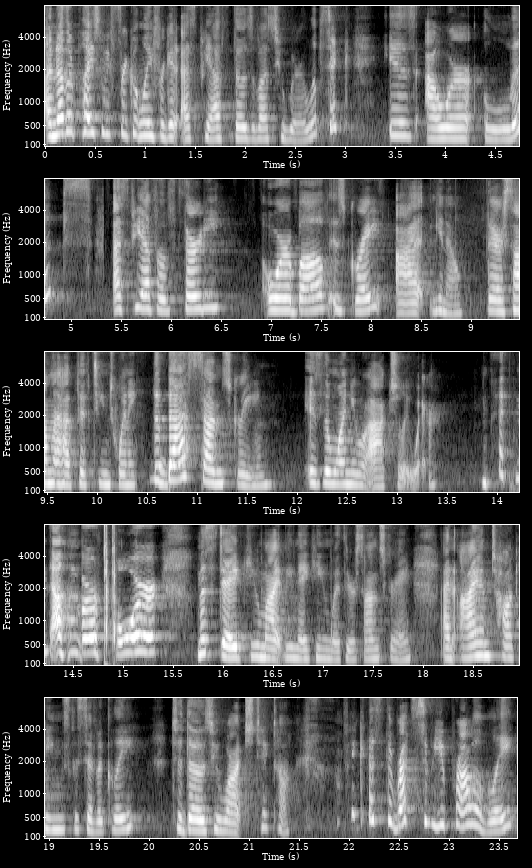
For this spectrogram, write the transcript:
Another place we frequently forget SPF, those of us who wear lipstick, is our lips. SPF of 30 or above is great. I, you know, there are some that have 15, 20. The best sunscreen is the one you will actually wear. Number four mistake you might be making with your sunscreen. And I am talking specifically to those who watch TikTok. because the rest of you probably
